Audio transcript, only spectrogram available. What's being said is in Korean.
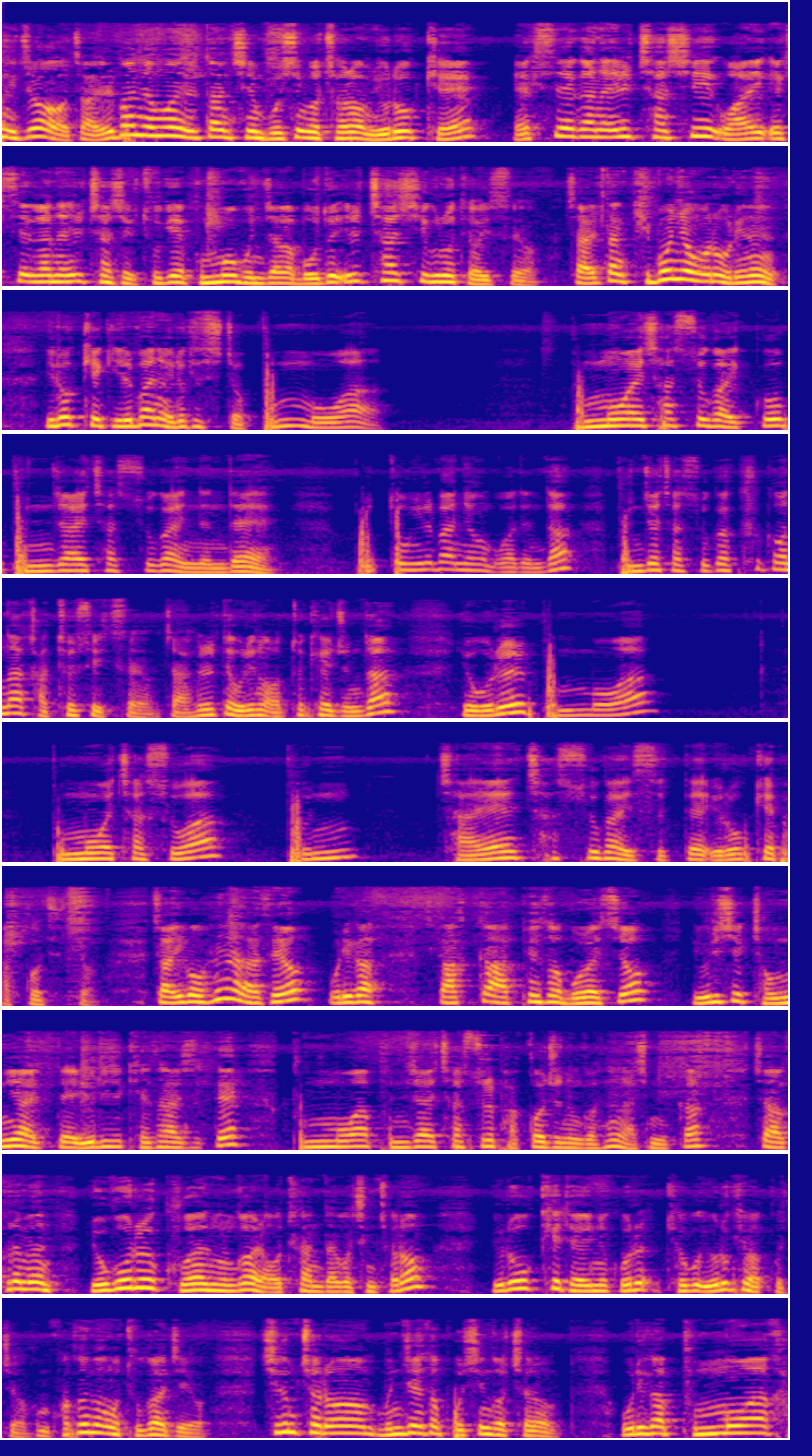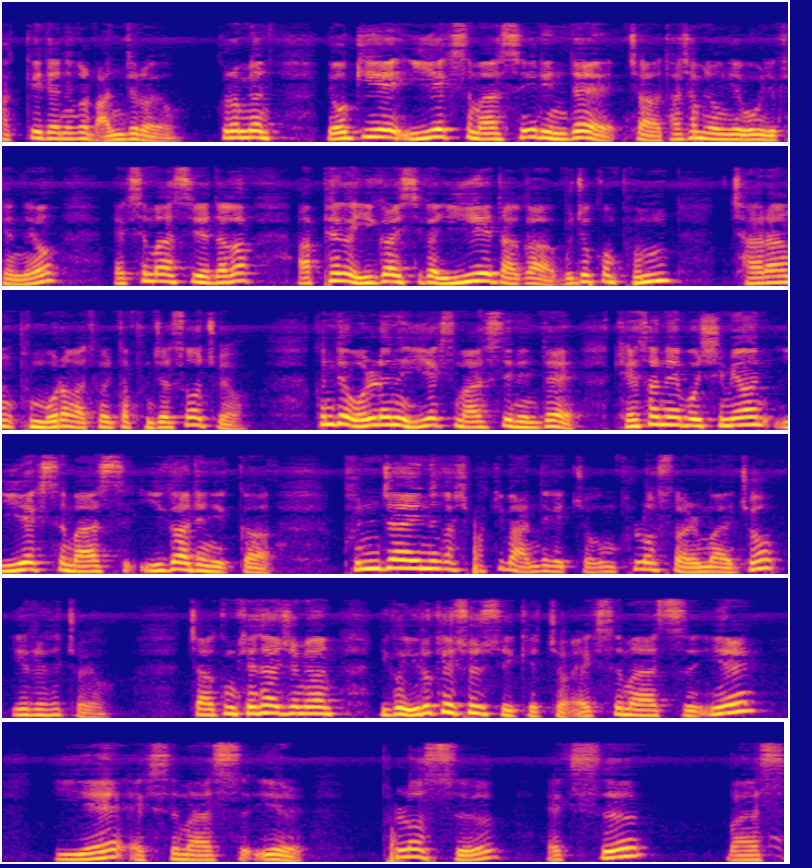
이죠. 자, 일반형은 일단 지금 보신 것처럼 이렇게 x에 관한 1차식, y, x에 관한 1차식 두 개의 분모 분자가 모두 1차식으로 되어 있어요. 자, 일단 기본형으로 우리는 이렇게 일반형 이렇게 쓰죠. 분모와 분모의 차수가 있고 분자의 차수가 있는데 보통 일반형은 뭐가 된다? 분자 차수가 크거나 같을 수 있어요. 자, 그럴 때 우리는 어떻게 해준다? 요거를 분모와 분모의 차수와 분 자의 차수가 있을 때 이렇게 바꿔주죠. 자, 이거 생각나세요? 우리가 아까 앞에서 뭐 했죠? 유리식 정리할 때, 유리식 계산하실 때 분모와 분자의 차수를 바꿔주는 거 생각나십니까? 자, 그러면 요거를 구하는 걸 어떻게 한다고 지금처럼 이렇게 되어 있는 거를 결국 이렇게 바꾸죠. 그럼 바꾸는 방법 두 가지예요. 지금처럼 문제에서 보신 것처럼 우리가 분모와 같게 되는 걸 만들어요. 그러면 여기에 2x-1인데 자 다시 한번 정리해보면 이렇게 했네요. x-1에다가 앞에가 2가 있으니까 2에다가 무조건 분자랑 분모랑 같은 걸 일단 분자 써줘요. 근데 원래는 2x-1인데 계산해보시면 2x-2가 되니까 분자에 있는 것이 바뀌면 안 되겠죠. 그럼 플러스 얼마죠? 1을 해줘요. 자, 그럼 계산해주면 이거 이렇게 쓸 수 있겠죠. x-1, 2에 x-1 플러스 x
